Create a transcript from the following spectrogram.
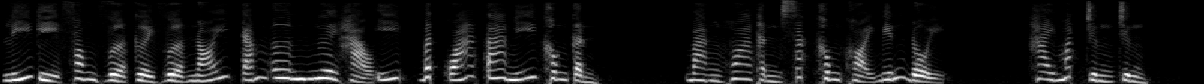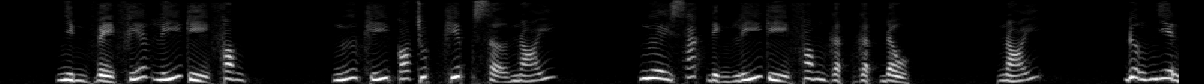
Lý Kỳ Phong vừa cười vừa nói cảm ơn ngươi hảo ý, bất quá ta nghĩ không cần. Bàng hoa thần sắc không khỏi biến đổi. Hai mắt trừng trừng. Nhìn về phía Lý Kỳ Phong. ngữ khí có chút khiếp sợ nói. Ngươi xác định Lý Kỳ Phong gật gật đầu. Nói. Đương nhiên.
